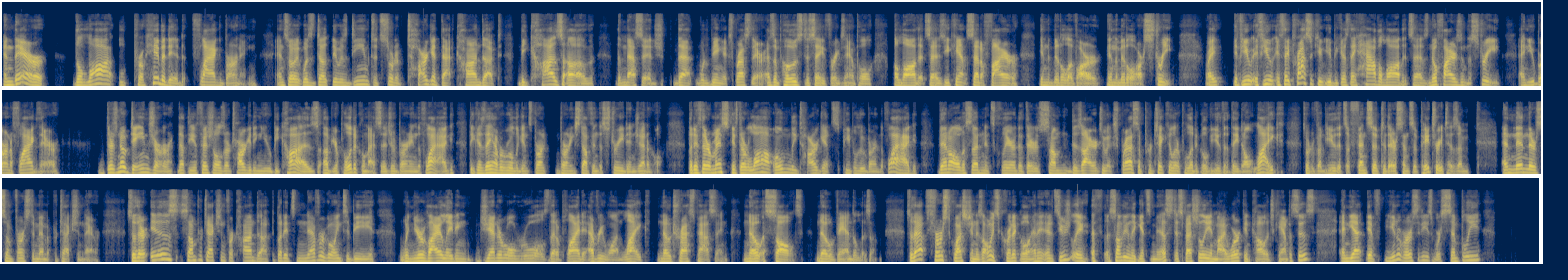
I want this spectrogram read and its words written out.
And there, the law prohibited flag burning. And so it was it was deemed to sort of target that conduct because of the message that was being expressed there, as opposed to say, for example, a law that says you can't set a fire in the middle of our in the middle of our street, right? If you if you if they prosecute you because they have a law that says no fires in the street and you burn a flag there, there's no danger that the officials are targeting you because of your political message of burning the flag because they have a rule against burn, burning stuff in the street in general. But if their if their law only targets people who burn the flag then all of a sudden it's clear that there's some desire to express a particular political view that they don't like sort of a view that's offensive to their sense of patriotism. And then there's some first amendment protection there so there is some protection for conduct, but it's never going to be when you're violating general rules that apply to everyone, like no trespassing, no assault, no vandalism. So that first question is always critical, and it's usually something that gets missed, especially in my work in college campuses. And yet, if universities were simply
